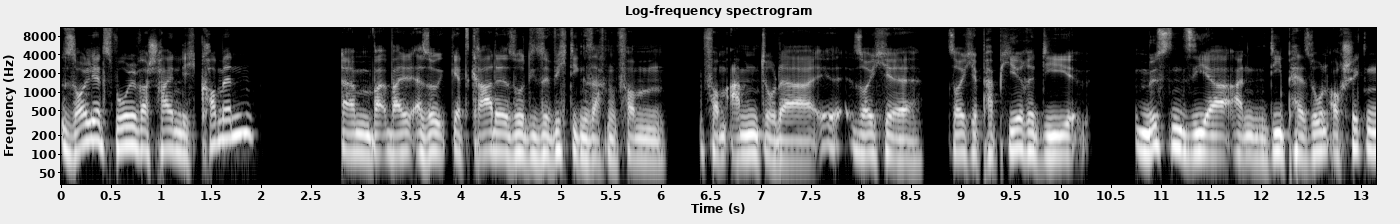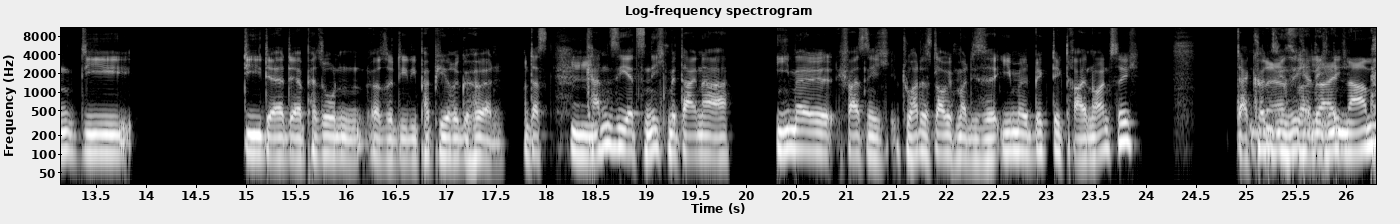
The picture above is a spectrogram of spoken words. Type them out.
soll jetzt wohl wahrscheinlich kommen, ähm, weil, also jetzt gerade so diese wichtigen Sachen vom, vom Amt oder äh, solche, solche Papiere, die müssen sie ja an die Person auch schicken, die, die der, der Person, also die die Papiere gehören. Und das mhm. kann sie jetzt nicht mit deiner E-Mail, ich weiß nicht, du hattest, glaube ich, mal diese E-Mail BigDick93. Da können ja, sie sicherlich dein nicht. Name,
